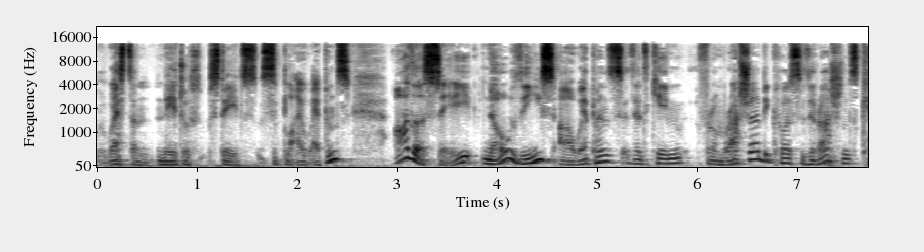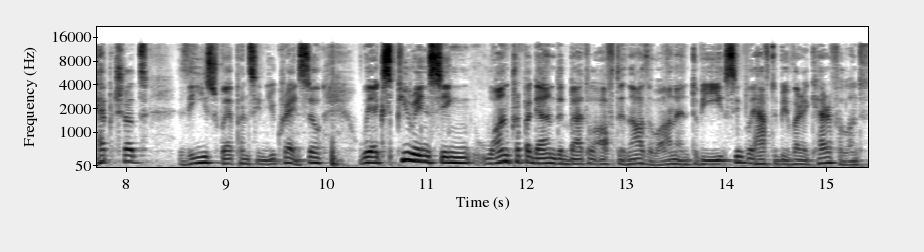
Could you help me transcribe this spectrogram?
Western NATO states supply weapons. Others say, no, these are weapons that came from Russia because the Russians captured these weapons in Ukraine. So we're experiencing one propaganda battle after another one, and to be simply have to be very careful and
